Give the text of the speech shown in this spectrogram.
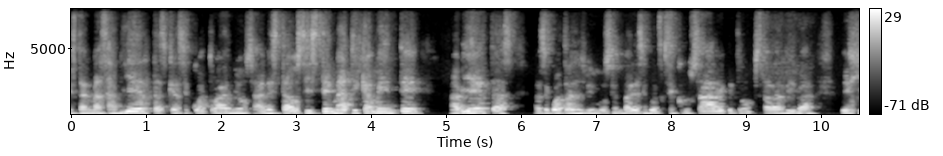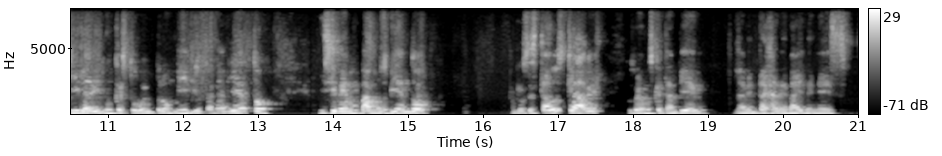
Están más abiertas que hace cuatro años, han estado sistemáticamente abiertas, Hace cuatro años vimos en varias encuestas que se cruzaba y que Trump estaba arriba de Hillary, nunca estuvo en promedio tan abierto. Y si ven, vamos viendo los estados clave, pues vemos que también la ventaja de Biden es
